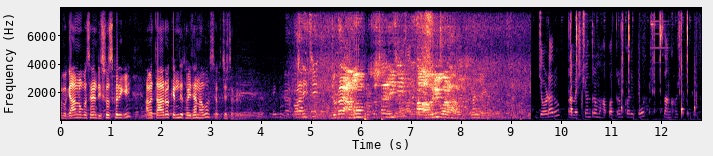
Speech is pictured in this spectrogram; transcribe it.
आम गाँ लोक साथ डिस्कस करके आम तार केमी थैथान हम से चेस्ट कर जोड़ रमेश चंद्र महापात्र रिपोर्ट संघर्ष टीवी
